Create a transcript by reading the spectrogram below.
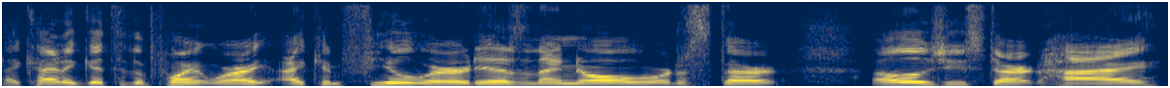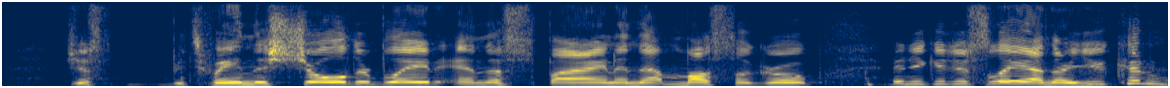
I kind of get to the point where I, I can feel where it is and I know where to start. I'll usually start high, just between the shoulder blade and the spine and that muscle group, and you can just lay on there. You can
